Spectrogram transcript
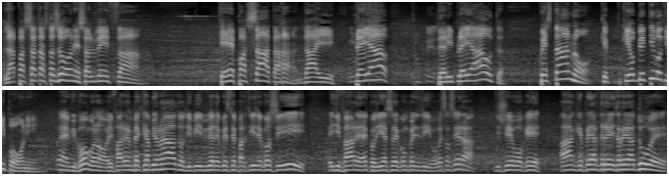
La passata stagione, salvezza che è passata dai play-out per i play-out. Quest'anno che, che, obiettivo ti poni? Eh, mi pongo no, di fare un bel campionato, di vivere queste partite così e di, fare, ecco, di essere competitivo. Questa sera dicevo che anche perdere 3 a 2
